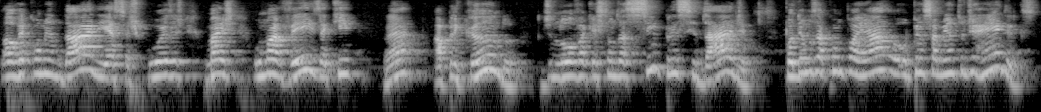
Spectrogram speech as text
ao recomendar-lhe essas coisas, mas uma vez aqui, né, aplicando de novo a questão da simplicidade, podemos acompanhar o pensamento de Hendricks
